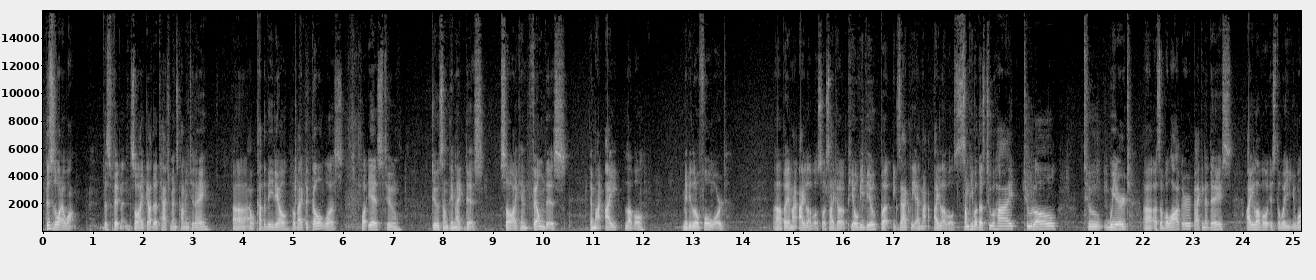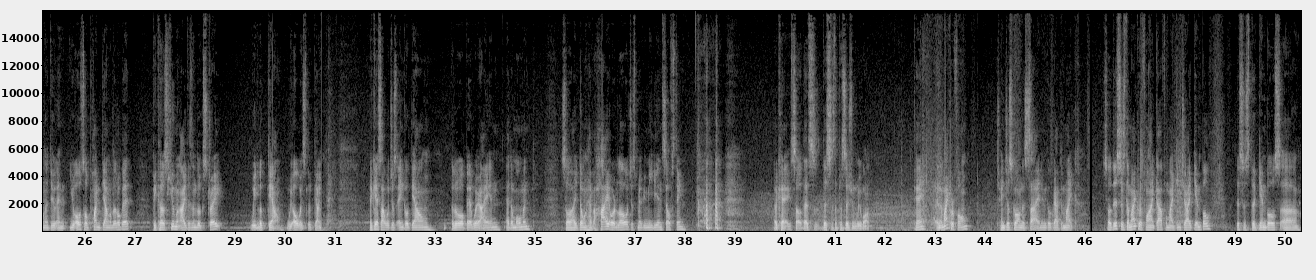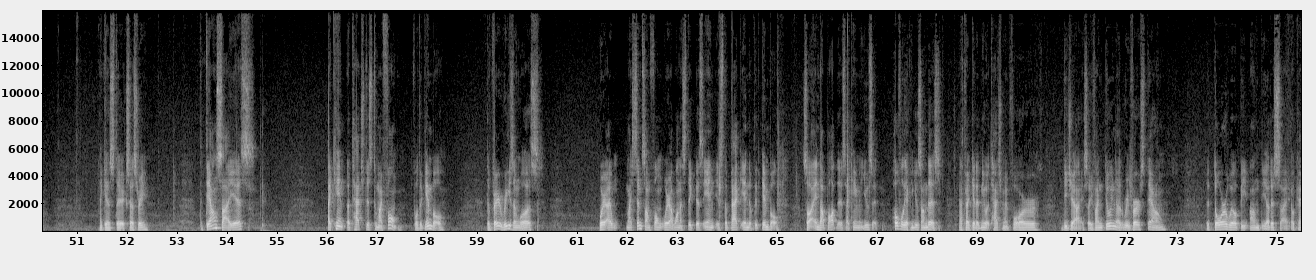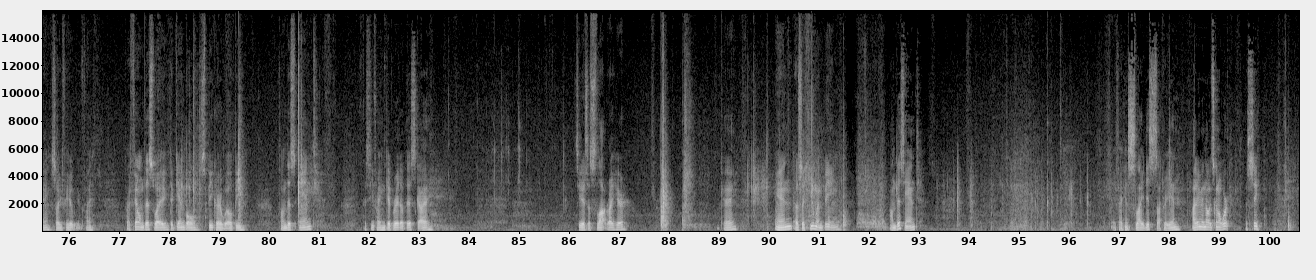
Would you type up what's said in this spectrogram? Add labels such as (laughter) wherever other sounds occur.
This is what I want. This fitment. So I got the attachments coming today. Uh, I will cut the video, go back. The goal was, what is to do something like this. So I can film this at my eye level, maybe a little forward, uh, but at my eye level. So it's like a POV view, but exactly at my eye level. Some people does too high, too low, too weird. Uh, as a vlogger back in the days, eye level is the way you want to do, and you also point down a little bit because human eye doesn't look straight. We look down. We always look down. I guess I will just angle down a little bit where I am at the moment. So I don't have a high or low, just maybe median self-esteem. (laughs) okay, so that's this is the position we want. Okay, and the microphone can just go on the side. Let me go grab the mic. So this is the microphone I got for my DJI gimbal. This is the gimbal's, uh, I guess, the accessory. The downside is I can't attach this to my phone for the gimbal. The very reason was where I my Samsung phone where I want to stick this in is the back end of the gimbal. So I end up bought this, I can't even use it. Hopefully I can use on this after I get a new attachment for the DJI. So if I'm doing a reverse down, the door will be on the other side. Okay, so if you if I if I film this way, the gimbal speaker will be from this end. Let's see if I can get rid of this guy. See, there's a slot right here. Okay. And as a human being, on this end, if I can slide this sucker in, I don't even know it's gonna work. Let's see.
